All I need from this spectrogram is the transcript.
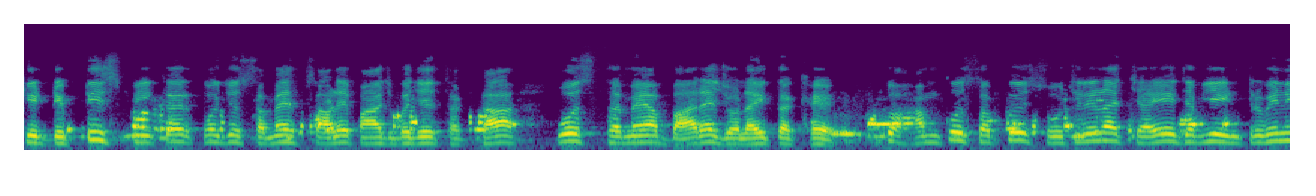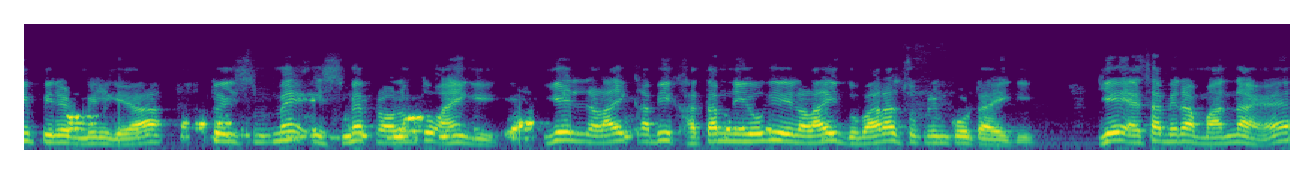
कि डिप्टी स्पीकर को जो समय साढ़े पाँच बजे तक था वो समय बारह जुलाई तक है। तो हमको सबको सोच लेना चाहिए जब ये इंटरव्यूनिंग पीरियड मिल गया तो इसमें इसमें प्रॉब्लम तो आएगी। ये लड़ाई कभी खत्म नहीं होगी ये लड़ाई दोबारा सुप्रीम कोर्ट आएगी। ये ऐसा मेरा मानना है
